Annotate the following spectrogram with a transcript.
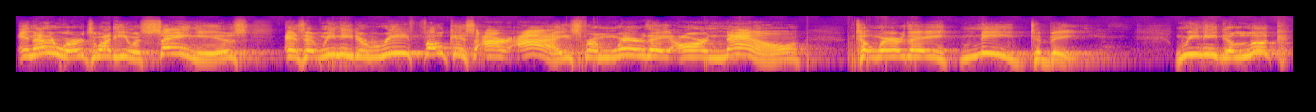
In other words, what he was saying is, is that we need to refocus our eyes from where they are now to where they need to be. We need to look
